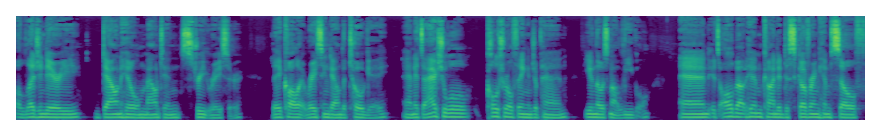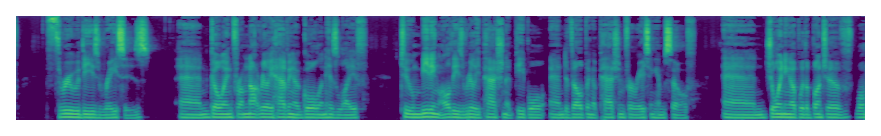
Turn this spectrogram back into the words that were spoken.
a legendary downhill mountain street racer. They call it racing down the toge, and it's an actual cultural thing in Japan, even though it's not legal. And it's all about him kind of discovering himself through these races and going from not really having a goal in his life to meeting all these really passionate people and developing a passion for racing himself and joining up with a bunch of well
